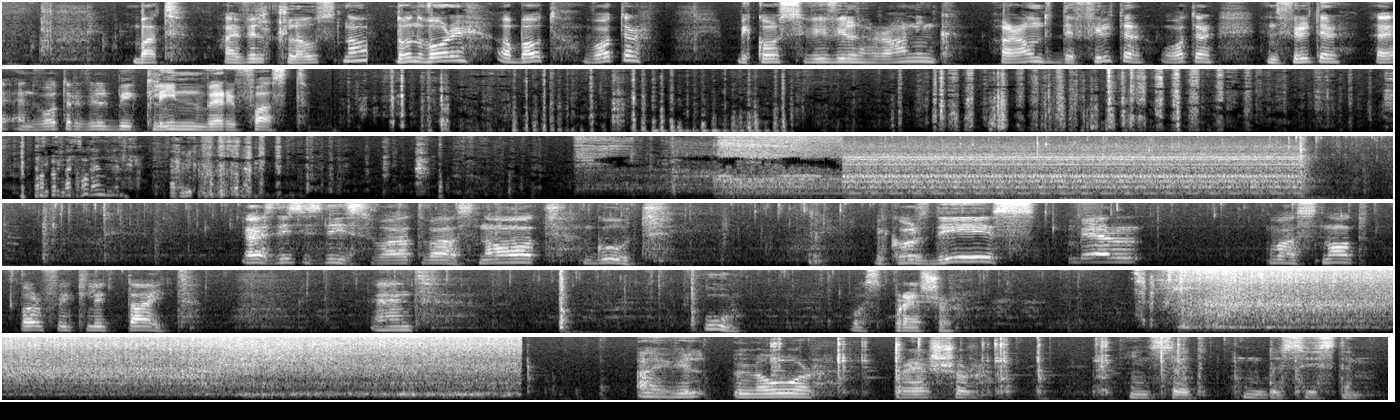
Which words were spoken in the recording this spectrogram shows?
but I will close now. Don't worry about water because we will running around the filter water and filter uh, and water will be clean very fast guys this is this. What was not good? Because this barrel was not perfectly tight. And ooh was pressure. I will lower pressure inside the system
